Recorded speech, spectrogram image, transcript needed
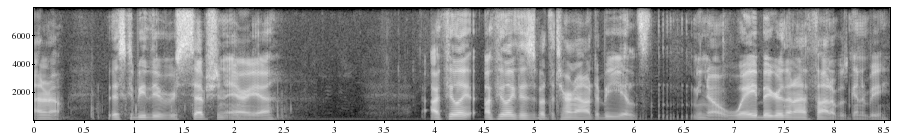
I don't know. This could be the reception area. I feel like I feel like this is about to turn out to be, you know, way bigger than I thought it was going to be.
